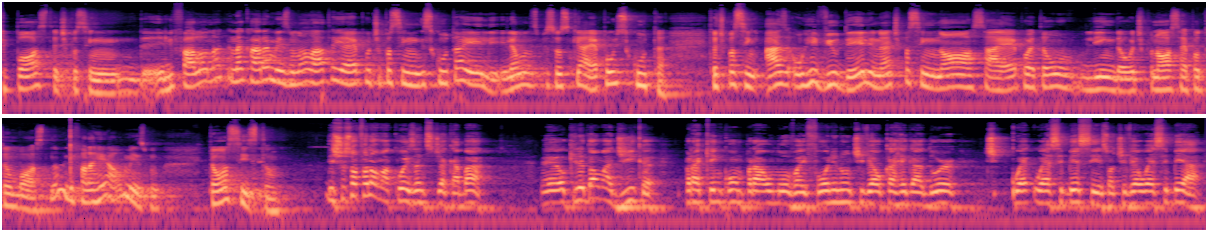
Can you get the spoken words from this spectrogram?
que posta, tipo assim, ele fala na, na cara mesmo, na lata, e a Apple, tipo assim, escuta ele. Ele é uma das pessoas que a Apple escuta. Então, tipo assim, as, o review dele não é tipo assim, nossa, a Apple é tão linda, ou tipo, nossa, a Apple é tão bosta. Não, ele fala real mesmo. Então assistam. Deixa eu só falar uma coisa antes de acabar. É, eu queria dar uma dica para quem comprar o novo iPhone e não tiver o carregador USB-C, só tiver USB-A.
